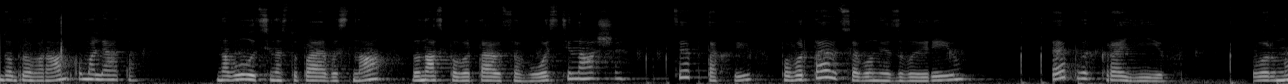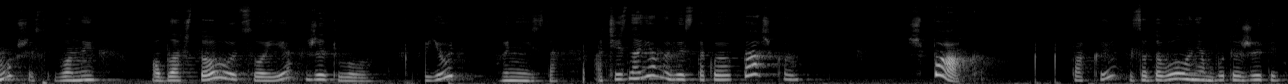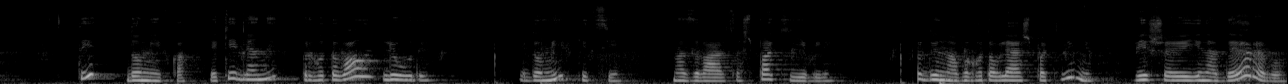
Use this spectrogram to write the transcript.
Доброго ранку, малята. На вулиці наступає весна, до нас повертаються гості наші. Це птахи, повертаються вони з вирію, теплих країв. Повернувшись, вони облаштовують своє житло, б'ють гнізда. А чи знайомі ви з такою пташкою? Шпак. Шпаки з задоволенням будуть жити в тих домівках, які для них приготували люди. І домівки ці називаються шпаківлі. Людина виготовляє шпаківню, вішає її на дерево,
